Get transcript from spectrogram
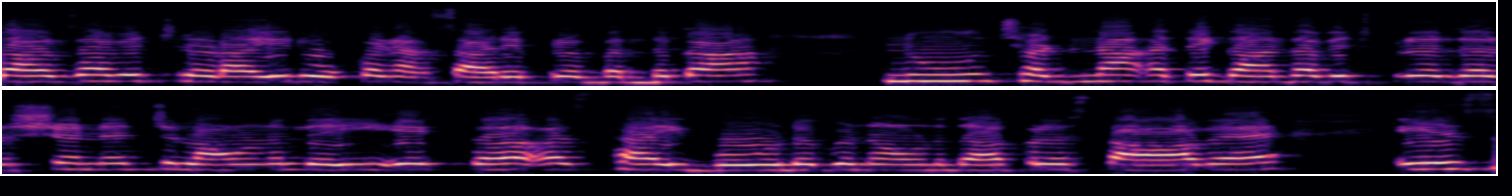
ਗਾਜ਼ਾ ਵਿੱਚ ਲੜਾਈ ਰੋਕਣਾ, ਸਾਰੇ ਪ੍ਰਬੰਧਕਾਂ ਨੂੰ ਛੱਡਣਾ ਅਤੇ ਗਾਜ਼ਾ ਵਿੱਚ ਪ੍ਰਦਰਸ਼ਨ ਚਲਾਉਣ ਲਈ ਇੱਕ ਅਸਥਾਈ ਬੋਰਡ ਬਣਾਉਣ ਦਾ ਪ੍ਰਸਤਾਵ ਹੈ। ਇਸ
